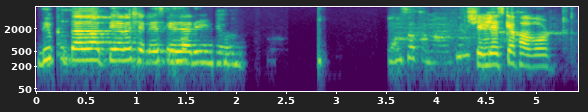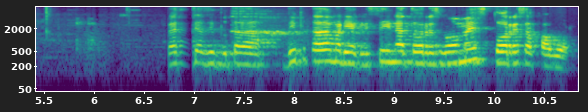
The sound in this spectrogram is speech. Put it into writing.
Diputada Tiara Chelesque de Ariño. Chelesque a favor. Gracias, diputada. Diputada María Cristina Torres Gómez, Torres a favor.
